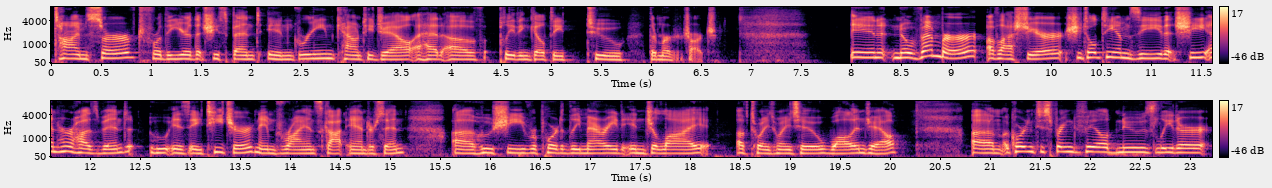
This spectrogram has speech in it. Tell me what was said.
time served for the year that she spent in Greene County Jail ahead of pleading guilty to the murder charge. In November of last year, she told TMZ that she and her husband, who is a teacher named Ryan Scott Anderson, uh, who she reportedly married in July of 2022 while in jail, um, according to Springfield News leader,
